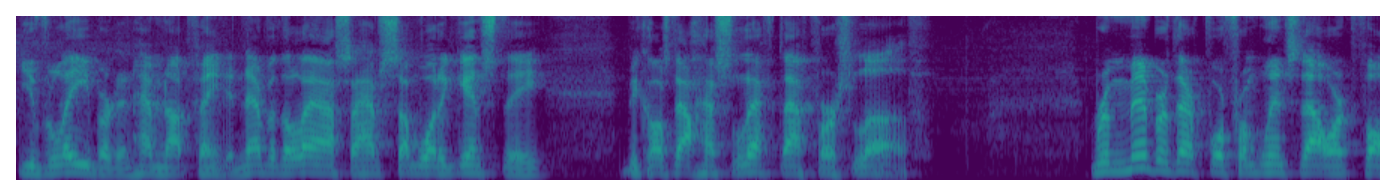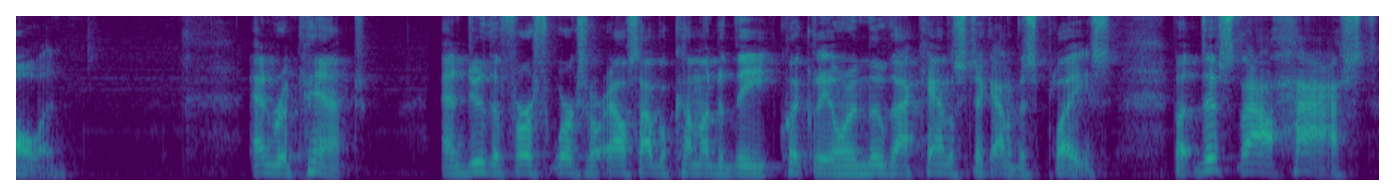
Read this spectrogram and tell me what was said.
you've labored and have not fainted. Nevertheless, I have somewhat against thee because thou hast left thy first love. Remember, therefore, from whence thou art fallen, and repent, and do the first works, or else I will come unto thee quickly and remove thy candlestick out of his place. But this thou hast,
